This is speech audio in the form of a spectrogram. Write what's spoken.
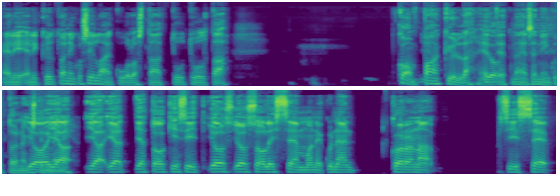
eli, eli kyllä tuo niin kuin sillä kuulostaa tutulta. Komppaan kyllä, että et näin se niin kuin todennäköisesti Joo, meni. Ja, ja, ja, ja toki sit, jos, jos olisi semmoinen, kun näin korona, siis se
